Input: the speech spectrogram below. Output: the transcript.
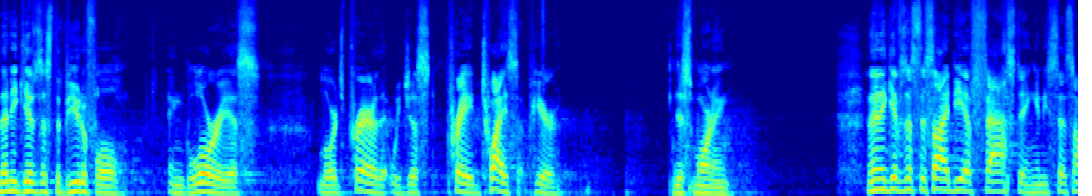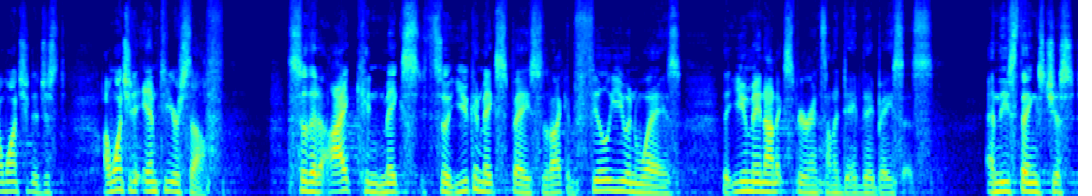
And then he gives us the beautiful and glorious Lord's Prayer that we just prayed twice up here this morning. And then he gives us this idea of fasting, and he says, I want you to just, I want you to empty yourself so that I can make, so that you can make space, so that I can fill you in ways that you may not experience on a day to day basis. And these things just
